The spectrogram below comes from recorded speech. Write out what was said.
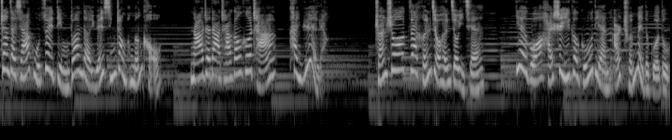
站在峡谷最顶端的圆形帐篷门口。拿着大茶缸喝茶看月亮。传说在很久很久以前，叶国还是一个古典而纯美的国度。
